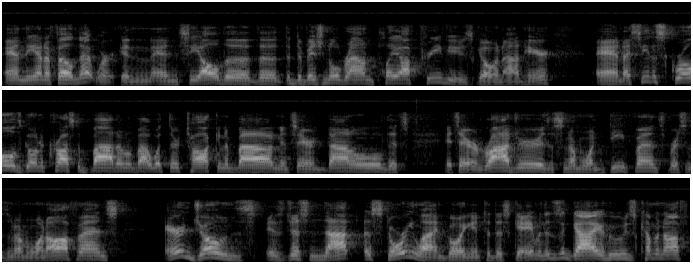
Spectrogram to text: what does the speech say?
and the NFL network and, and see all the, the, the divisional round playoff previews going on here. And I see the scrolls going across the bottom about what they're talking about, and it's Aaron Donald, it's, it's Aaron Rodgers, it's the number one defense versus the number one offense. Aaron Jones is just not a storyline going into this game. And this is a guy who's coming off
